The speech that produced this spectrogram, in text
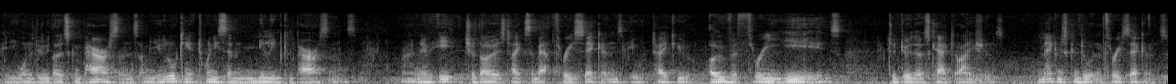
and you want to do those comparisons, I mean you're looking at 27 million comparisons. Right? And if each of those takes about three seconds, it would take you over three years to do those calculations. Magnus can do it in three seconds.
